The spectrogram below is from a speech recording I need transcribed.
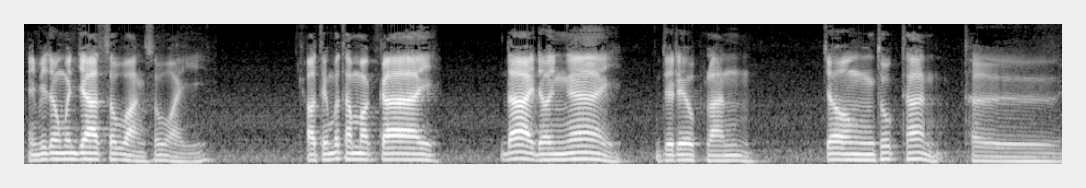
เห็นพิจงปัญญาสว่างสวัยเข้าถึงพระธรรมกายได้โดยง่ายโดยเร็วพลัน จงทุกท่านเทิน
